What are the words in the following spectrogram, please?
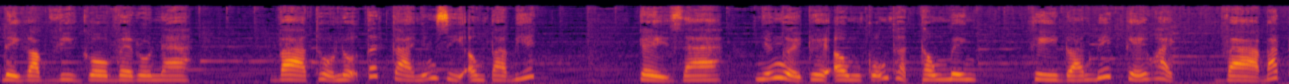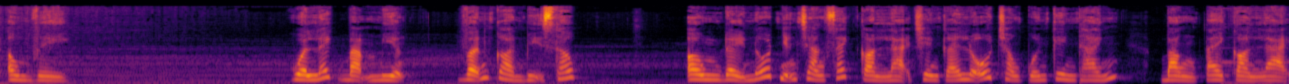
để gặp Vigo Verona và thổ lộ tất cả những gì ông ta biết. Kể ra, những người thuê ông cũng thật thông minh khi đoán biết kế hoạch và bắt ông về. Wallace bặm miệng, vẫn còn bị sốc. Ông đẩy nốt những trang sách còn lại trên cái lỗ trong cuốn kinh thánh bằng tay còn lại,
